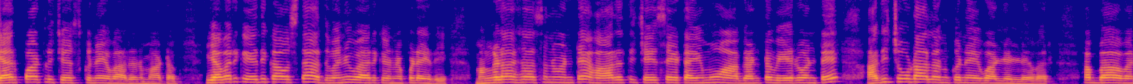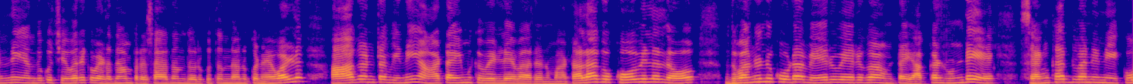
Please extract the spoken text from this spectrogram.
ఏర్పాట్లు చేసుకునేవారనమాట ఎవరికి ఏది కావస్తే ఆ ధ్వని వారికి వినపడేది. మంగళాశాసనం అంటే హారతి చేసే టైము ఆ గంట వేరు అంటే అది చూడాలనుకునే వాళ్ళు వెళ్ళేవారు. అబ్బా అవన్నీ ఎందుకు చివరికి వెడదాం ప్రసాదం దొరుకుతుంది అనుకునేవాళ్ళు ఆ గంట విని ఆ టైంకి వెళ్ళేవారనమాట అలాగే అలాగ కోవిలలో ధ్వనులు కూడా వేరువేరుగా ఉంటాయి. అక్కడ ఉండే శంఖ పిల్లధ్వని నీకు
